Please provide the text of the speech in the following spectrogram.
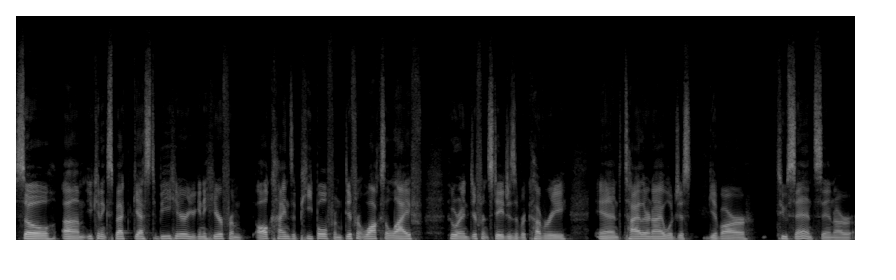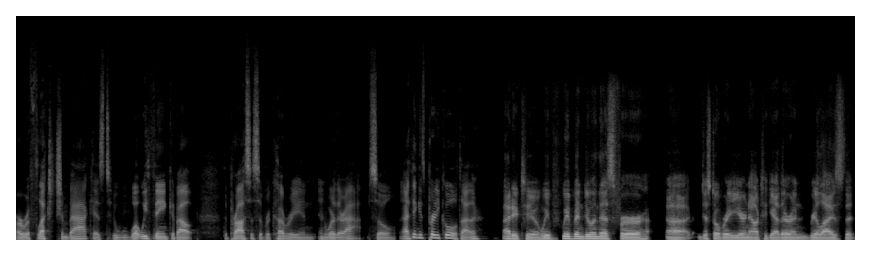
So um, you can expect guests to be here. You're going to hear from all kinds of people from different walks of life who are in different stages of recovery. And Tyler and I will just give our two cents and our, our reflection back as to what we think about the process of recovery and, and where they're at. So I think it's pretty cool, Tyler. I do too. We've we've been doing this for uh, just over a year now together, and realized that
